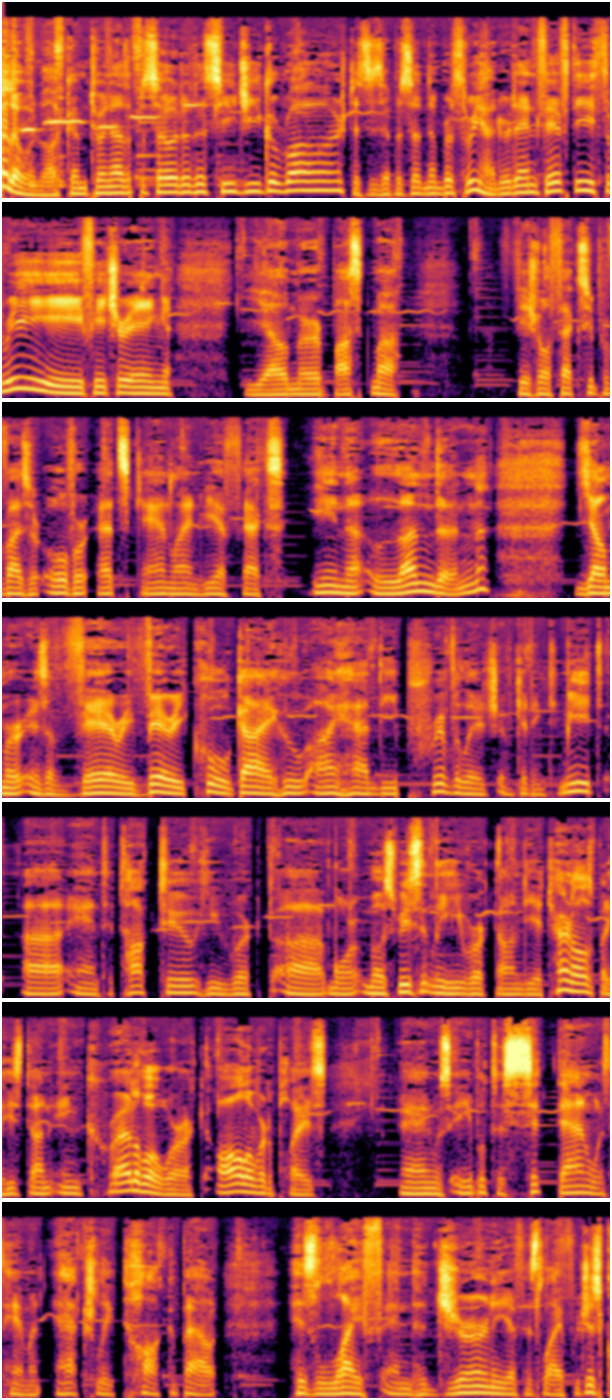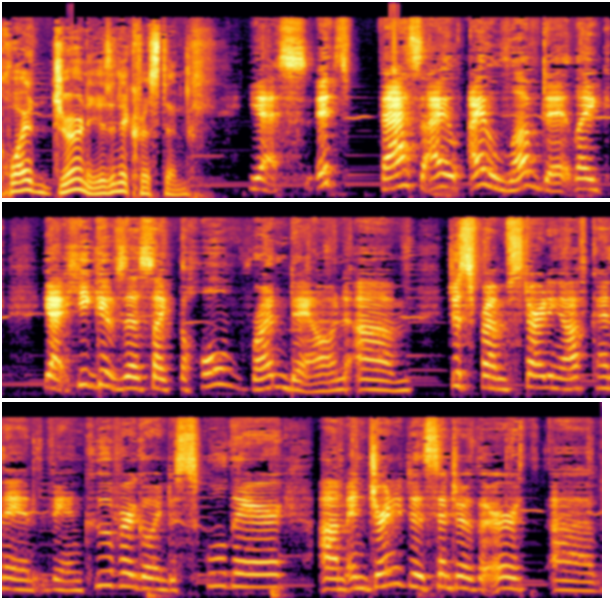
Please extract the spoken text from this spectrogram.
Hello and welcome to another episode of the CG Garage. This is episode number 353 featuring Jelmer Boskma, visual effects supervisor over at Scanline VFX in London. Jelmer is a very, very cool guy who I had the privilege of getting to meet uh, and to talk to. He worked uh, more, most recently, he worked on The Eternals, but he's done incredible work all over the place and was able to sit down with him and actually talk about his life and the journey of his life, which is quite a journey, isn't it, Kristen? Yes, it's fast. I I loved it. Like, yeah, he gives us like the whole rundown. Um, just from starting off kind of in Vancouver, going to school there, um, and Journey to the Center of the Earth. Uh,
